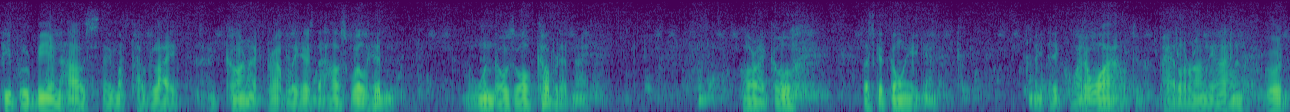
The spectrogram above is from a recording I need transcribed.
people be in house, they must have light. Karnak probably has the house well hidden. The windows all covered at night. All right, Kolo. Let's get going again. It may take quite a while to paddle around the island. Good.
